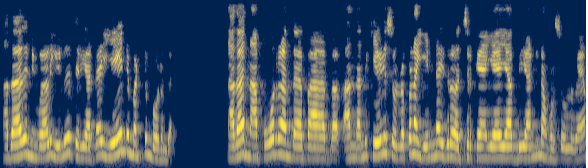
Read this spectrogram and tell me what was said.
அதாவது நீங்களால் எழுத தெரியாட்டா ஏன்னு மட்டும் போடுங்க. அதாவது நான் போடுற அந்த ப- ப- அந்த அந்த கேள்வி சொல்கிறப்ப நான் என்ன இதில் வச்சுருக்கேன்? ஏயா பியான்னு நான் உங்களுக்கு சொல்லுவேன்.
